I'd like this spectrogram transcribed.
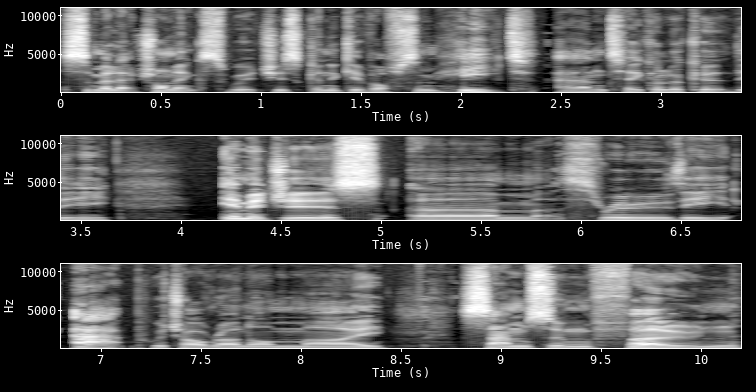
some electronics which is going to give off some heat and take a look at the images um, through the app which I'll run on my Samsung phone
